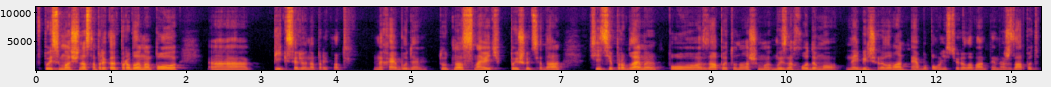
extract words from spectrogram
Вписуємо, що у нас, наприклад, проблема по а, пікселю, наприклад. Нехай буде. Тут нас навіть пишуться да, всі ці проблеми по запиту нашому. Ми знаходимо найбільш релевантний або повністю релевантний наш запит,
